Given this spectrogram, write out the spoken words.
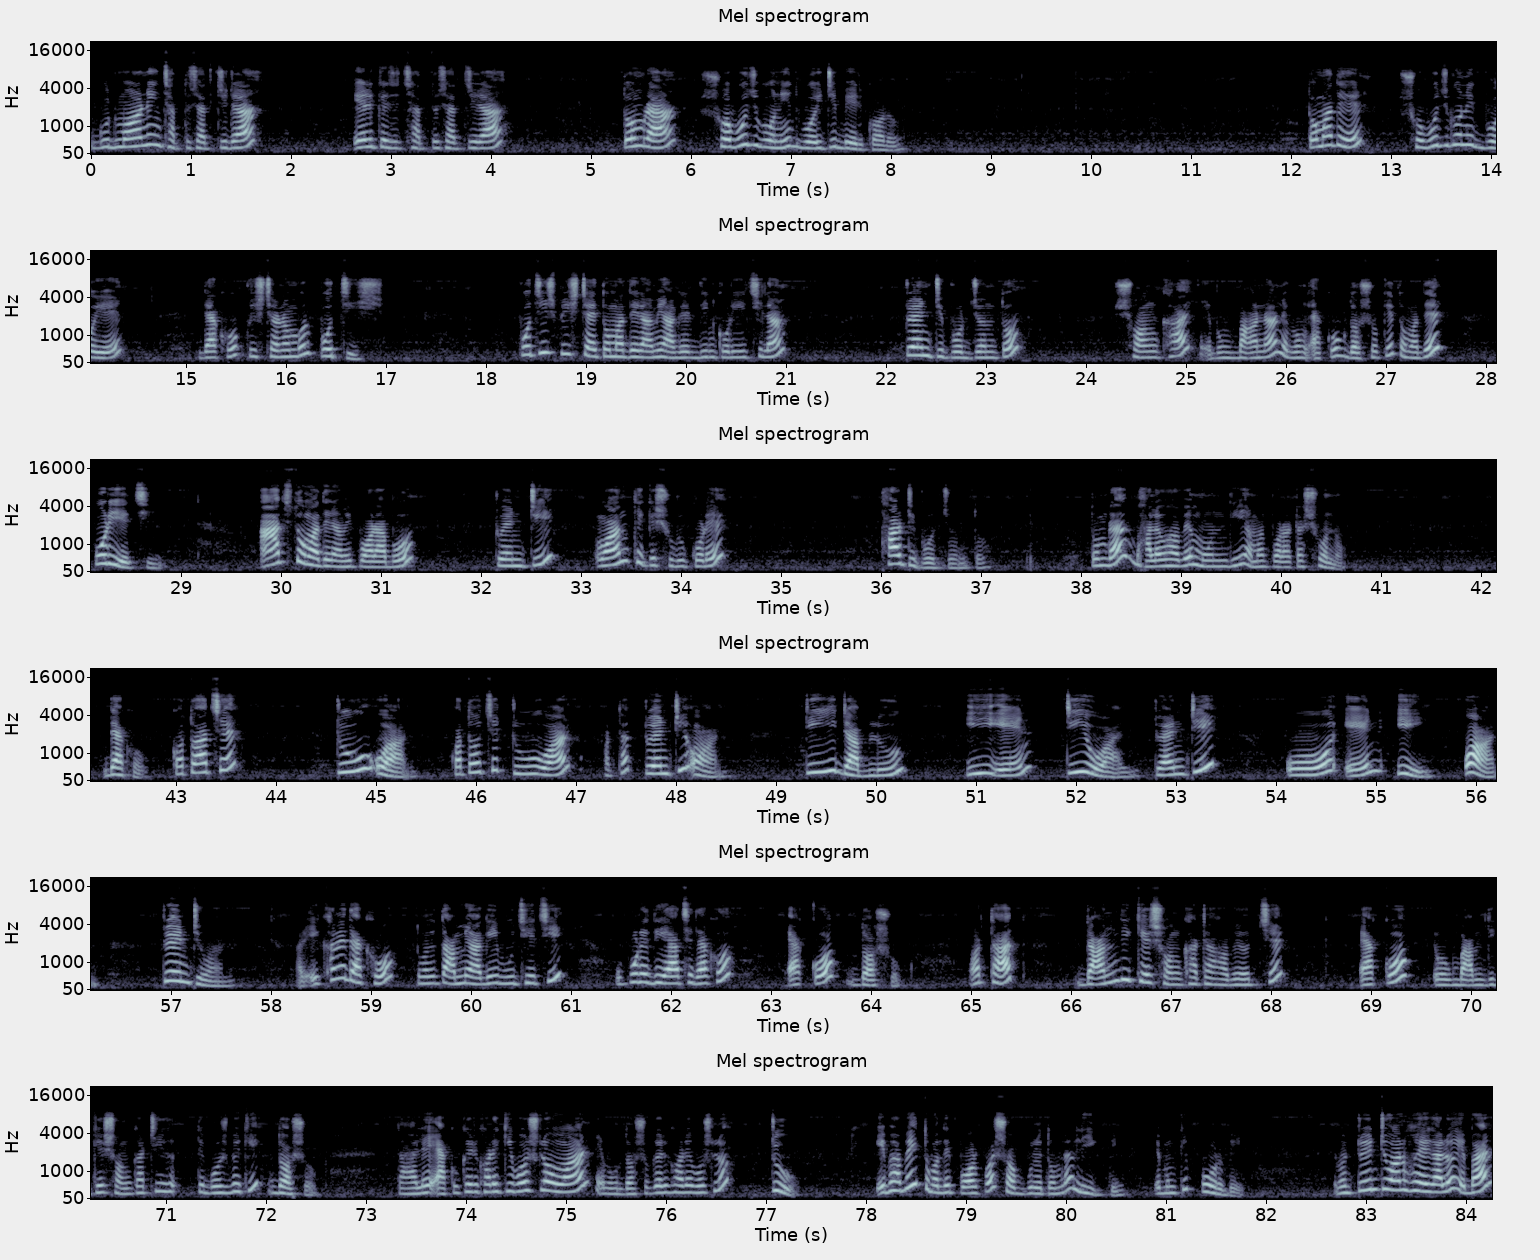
Good morning ছাত্রছাত্রীরা। এলকেজির ছাত্রছাত্রীরা, তোমরা সবুজ গণিত বইটি বের করো। তোমাদের সবুজ গণিত বইয়ে দেখো পৃষ্ঠা নম্বর পঁচিশ। পঁচিশ পৃষ্ঠায় তোমাদের আমি আগের দিন করিয়েছিলাম। টোয়েন্টি পর্যন্ত সংখ্যায় এবং বানান এবং একক দশকে তোমাদের পড়িয়েছি। আজ তোমাদের আমি পড়াবো টোয়েন্টি ওয়ান থেকে শুরু করে থার্টি পর্যন্ত। তোমরা ভালোভাবে মন দিয়ে আমার পড়াটা শোনো। দেখো, কত আছে? টু ওয়ান কত হচ্ছে? টু ওয়ান অর্থাৎ twenty one T W E N T Y twenty O N E one twenty one আর এখানে দেখো, তোমাদের তো আমি আগেই বুঝিয়েছি, উপরে দিয়ে আছে দেখো, একক দশক। অর্থাৎ ডান দিকের সংখ্যাটা হবে হচ্ছে একক এবং বাম দিকের সংখ্যাটিতে বসবে কি? দশক। তাহলে এককের ঘরে কি বসল? ওয়ান এবং দশকের ঘরে বসল টু। এভাবেই তোমাদের পরপর সবগুলো তোমরা লিখবে এবং কি পড়বে। এবং টোয়েন্টি ওয়ান হয়ে গেল, এবার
